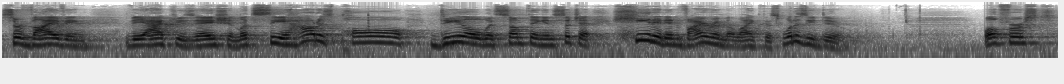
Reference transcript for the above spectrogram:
surviving the accusation. Let's see, how does Paul deal with something in such a heated environment like this? What does he do? Well, first,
